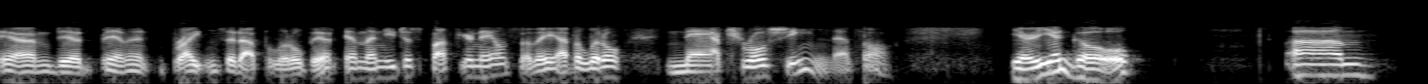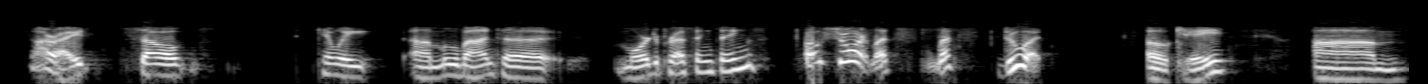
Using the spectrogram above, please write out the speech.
and it and it brightens it up a little bit, and then you just buff your nails so they have a little natural sheen. That's all. There you go. Um, all right. So, can we uh, move on to more depressing things? Oh, sure. Let's let's do it. Okay. Um,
